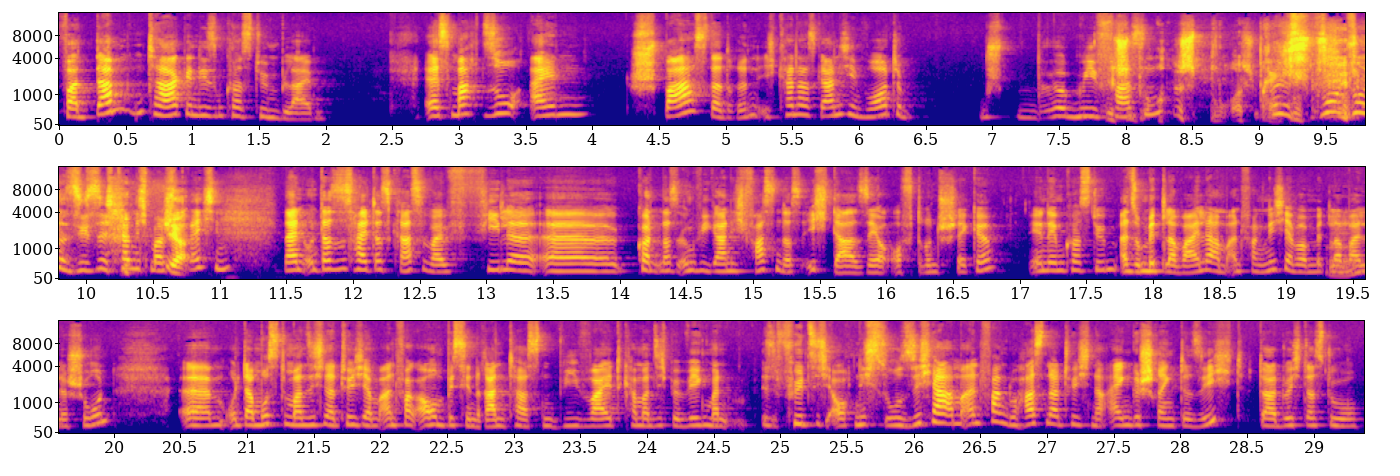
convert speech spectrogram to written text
verdammten Tag in diesem Kostüm bleiben. Es macht so einen Spaß da drin. Ich kann das gar nicht in Worte irgendwie fassen. Spur, sprechen. Siehst du, ich kann nicht mal ja. sprechen. Nein, und das ist halt das Krasse, weil viele äh, konnten das irgendwie gar nicht fassen, dass ich da sehr oft drin stecke in dem Kostüm. Also mittlerweile, am Anfang nicht, aber mittlerweile mhm. schon. Ähm, und da musste man sich natürlich am Anfang auch ein bisschen rantasten. Wie weit kann man sich bewegen? Man fühlt sich auch nicht so sicher am Anfang. Du hast natürlich eine eingeschränkte Sicht, dadurch, dass du,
